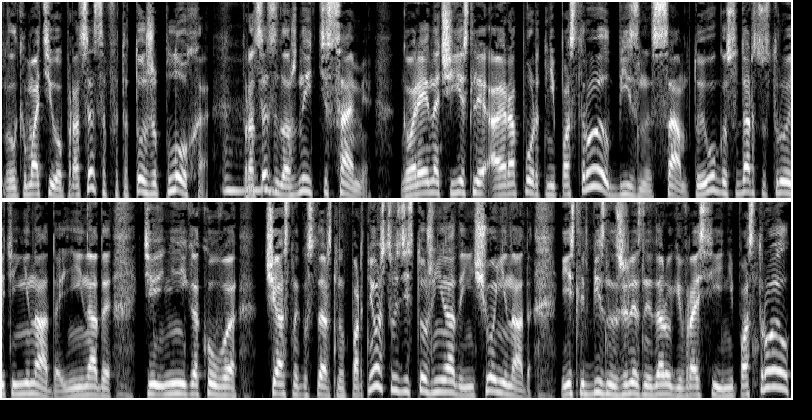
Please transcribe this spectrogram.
локомотива процессов, это тоже плохо. Угу. Процессы должны идти сами. Говоря иначе, если аэропорт не построил бизнес сам, то его государству строить и не надо. И не надо ни никакого частно-государственного партнерства здесь тоже не надо, ничего не надо. Если бизнес железной дороги в России не построил,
